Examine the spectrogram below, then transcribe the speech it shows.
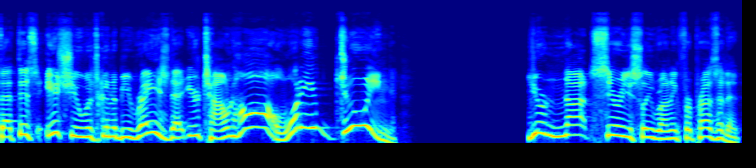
that this issue was going to be raised at your town hall. What are you doing? You're not seriously running for president.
